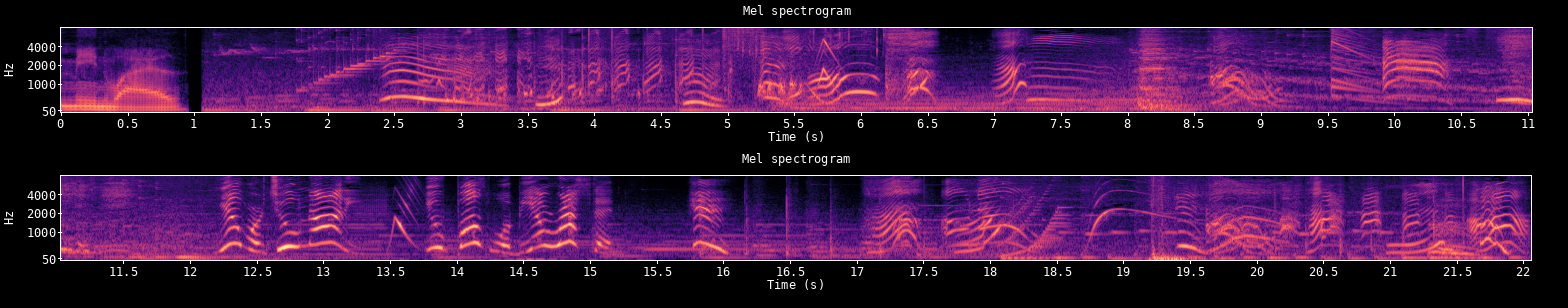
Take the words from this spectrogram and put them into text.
Meanwhile, You were too naughty. You both will be arrested. Hmm. Huh? Oh no! Ah.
